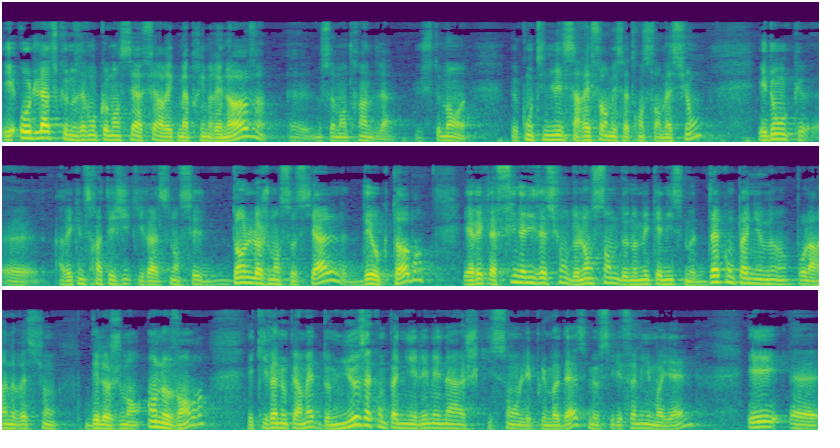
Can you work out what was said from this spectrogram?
Et au-delà de ce que nous avons commencé à faire avec ma prime rénov, euh, nous sommes en train de justement de continuer sa réforme et sa transformation. Et donc, euh, avec une stratégie qui va se lancer dans le logement social dès octobre, et avec la finalisation de l'ensemble de nos mécanismes d'accompagnement pour la rénovation des logements en novembre, et qui va nous permettre de mieux accompagner les ménages qui sont les plus modestes, mais aussi les familles moyennes, et euh,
